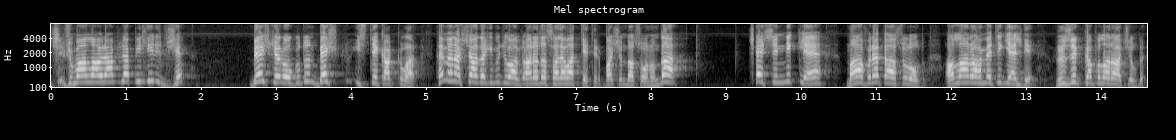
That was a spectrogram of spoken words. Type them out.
Sübhanallah elhamdülillah bildiğiniz bir şey. Beş kere okudun, beş istek hakkı var. Hemen aşağıdaki bir dua, arada salavat getir, başında sonunda. Kesinlikle mağfiret hasıl oldu. Allah'ın rahmeti geldi. Rızık kapıları açıldı.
